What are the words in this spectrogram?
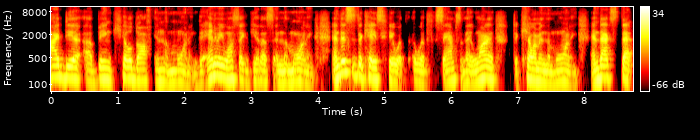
idea of being killed off in the morning. The enemy wants to get us in the morning. And this is the case here with, with Samson. They wanted to kill him in the morning. And that's that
